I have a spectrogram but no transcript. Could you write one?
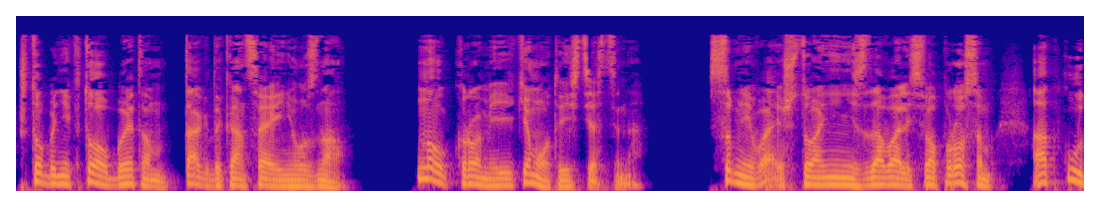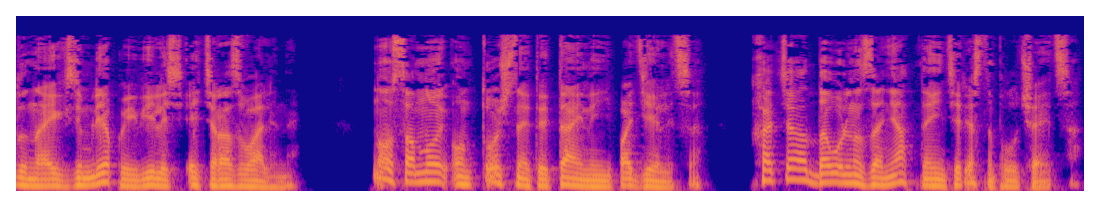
чтобы никто об этом так до конца и не узнал? Ну, кроме Якимото, естественно. Сомневаюсь, что они не задавались вопросом, откуда на их земле появились эти развалины. Но со мной он точно этой тайной не поделится. Хотя довольно занятно и интересно получается.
